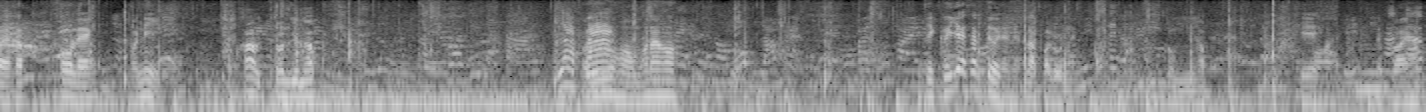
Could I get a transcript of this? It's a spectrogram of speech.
่อยครับข้าวแรงวันนี้กับข้าวตอนเย็นครับลาบเอปลาอหอมขนาดฮะเจ๊เคยแยกสักเตือนเนี่ยหลับปลาลุนเนี่ยตรงนี้ครับโอเคเรียบร้อยครับ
